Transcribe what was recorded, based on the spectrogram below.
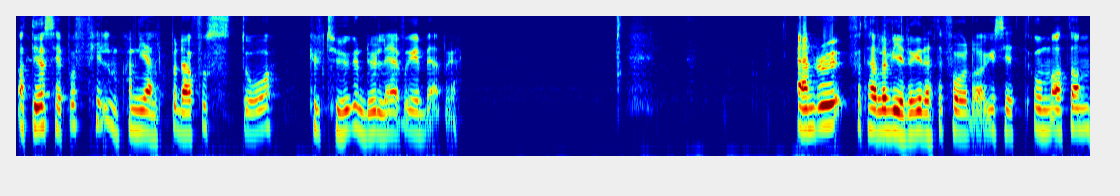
At det å se på film kan hjelpe deg å forstå kulturen du lever i, bedre. Andrew forteller videre i dette foredraget sitt om at han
